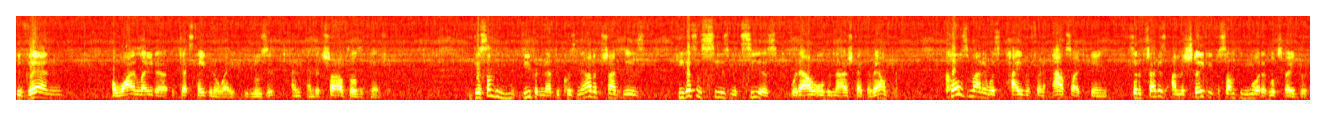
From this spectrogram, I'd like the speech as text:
Then, a while later, it gets taken away, you lose it, and, and the child throws a tantrum there's something deeper than that because now the pshat is he doesn't see his mitzias without all the narishkeit around him. Kolzman was taiva for an outside thing, so the pshat is I'm mistaken for something more that looks very good.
